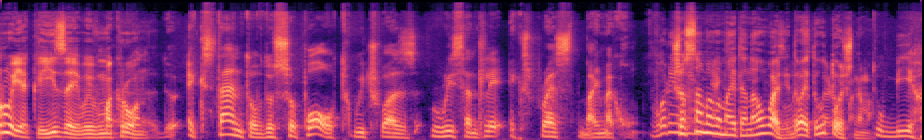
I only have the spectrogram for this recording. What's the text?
про який заявив Макрон. The extent of the support which was recently expressed by Macron. Що саме ви маєте на увазі? Давайте уточнимо. To be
